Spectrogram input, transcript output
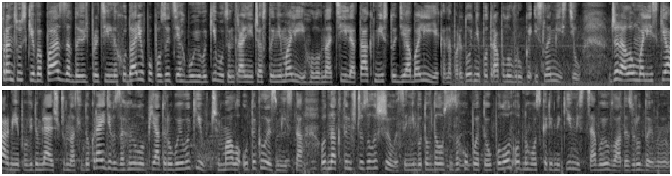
Французькі ВПС завдають прицільних ударів по позиціях бойовиків у центральній частині Малі. Головна ціль атак – місто Діабалі, яке напередодні потрапило в руки ісламістів. Джерела у малійській армії повідомляють, що внаслідок рейдів загинуло п'ятеро бойовиків, чимало утекли з міста. Однак тим, що залишилися, нібито вдалося захопити у полон одного з керівників місцевої влади з родиною.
